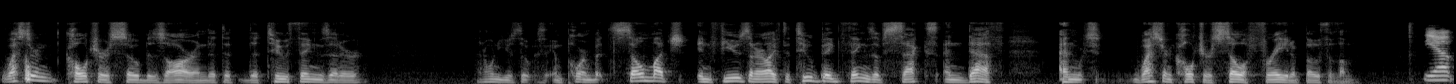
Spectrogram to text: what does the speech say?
Western culture is so bizarre, and that the the two things that are I don't want to use the word important, but so much infused in our life, the two big things of sex and death, and which Western culture is so afraid of both of them. Yep,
